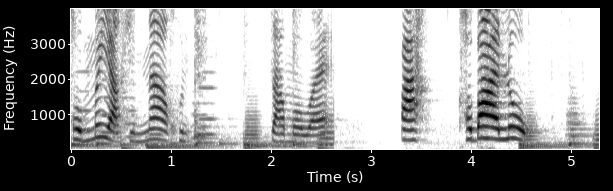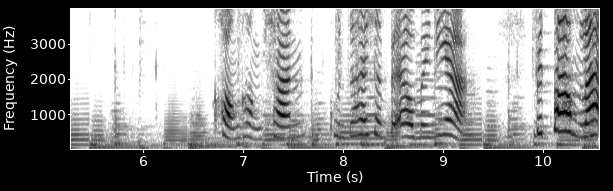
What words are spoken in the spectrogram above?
ผมไม่อยากเห็นหน้าคุณอีกจำเอาไว้ปะเข้าบ้านลูก ของของฉัน คุณจะให้ฉันไปเอาไหมเนี่ย ไม่ต้องละ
